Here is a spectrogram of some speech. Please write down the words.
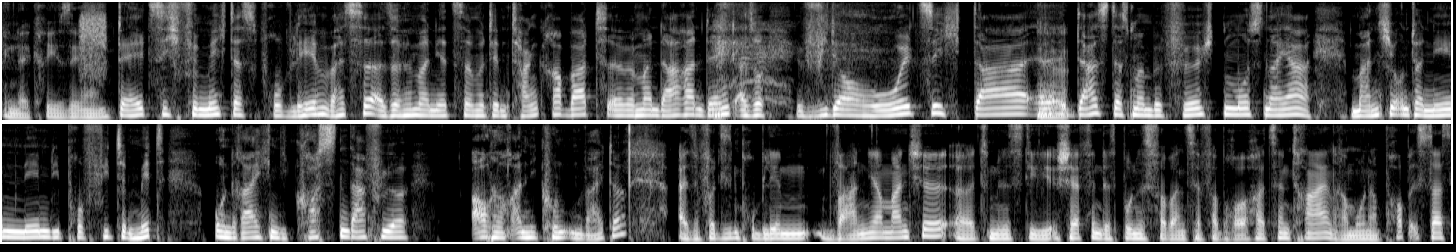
In der Krise, ja. Stellt sich für mich das Problem, weißt du, also wenn man jetzt mit dem Tankrabatt, äh, wenn man daran denkt, also wiederholt sich da äh, ja. das, dass man befürchten muss, naja, manche Unternehmen nehmen die Profite mit und reichen die Kosten dafür auch noch an die Kunden weiter? Also vor diesem Problem waren ja manche, äh, zumindest die Chefin des Bundesverbands der Verbraucherzentralen, Ramona Popp ist das,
